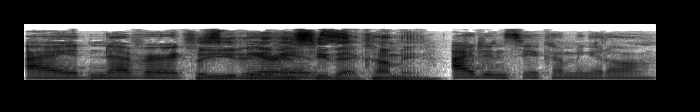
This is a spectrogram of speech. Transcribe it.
I had never So you didn't even see that coming. I didn't see it coming at all.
